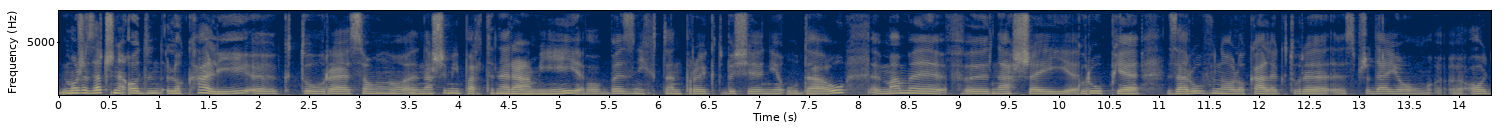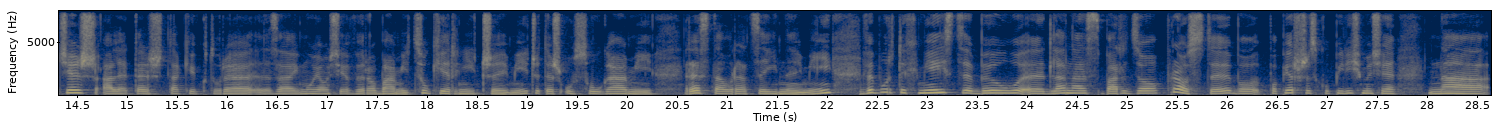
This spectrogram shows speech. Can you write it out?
Może zacznę od lokali, y, które są naszymi partnerami, bo bez nich ten projekt by się nie udał. Mamy w naszej grupie zarówno lokale, które sprzedają y, odzież, ale też takie, które zajmują się wyrobami cukierniczymi, czy też usługami restauracyjnymi. Wybór tych miejsc był y, dla nas bardzo prosty, bo po pierwsze skupiliśmy się na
